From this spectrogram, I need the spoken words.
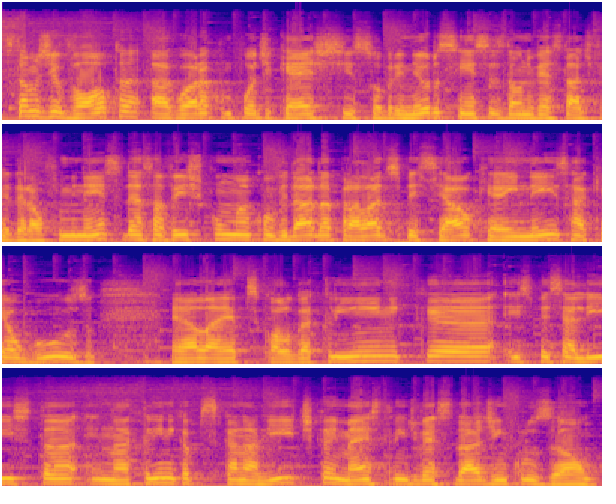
Estamos de volta agora com um podcast sobre neurociências da Universidade Federal Fluminense, dessa vez com uma convidada para lá de especial, que é a Inês Raquel Guzo. Ela é psicóloga clínica, especialista na clínica psicanalítica e mestre em diversidade e inclusão.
